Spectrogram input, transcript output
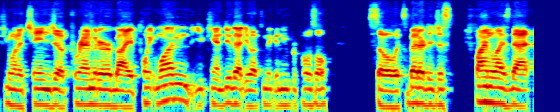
If you want to change a parameter by 0.1, you can't do that. You'll have to make a new proposal. So it's better to just finalize that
